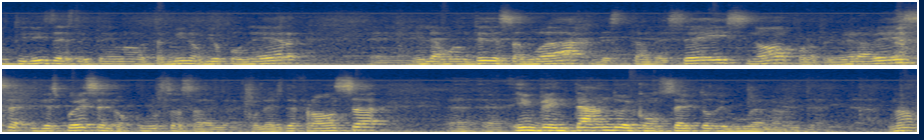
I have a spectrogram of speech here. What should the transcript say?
utiliza este término biopoder en la voluntad de savoir de 76, ¿no? por la primera vez, y después en los cursos al Collège de France, eh, inventando el concepto de gubernamentalidad. ¿no?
